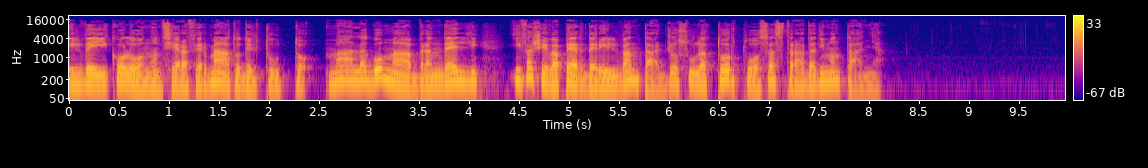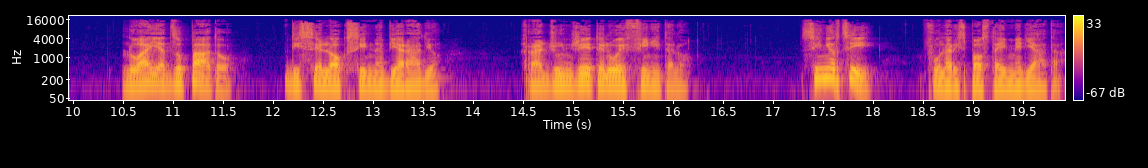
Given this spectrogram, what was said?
Il veicolo non si era fermato del tutto, ma la gomma a brandelli gli faceva perdere il vantaggio sulla tortuosa strada di montagna. Lo hai azzoppato, disse Loxin via radio. Raggiungetelo e finitelo. Signor sì, fu la risposta immediata.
